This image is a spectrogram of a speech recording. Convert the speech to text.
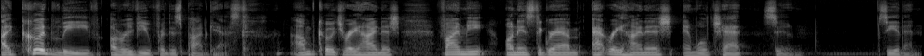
I could leave a review for this podcast. I'm Coach Ray Heinisch. Find me on Instagram at Ray Heinisch, and we'll chat soon. See you then.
